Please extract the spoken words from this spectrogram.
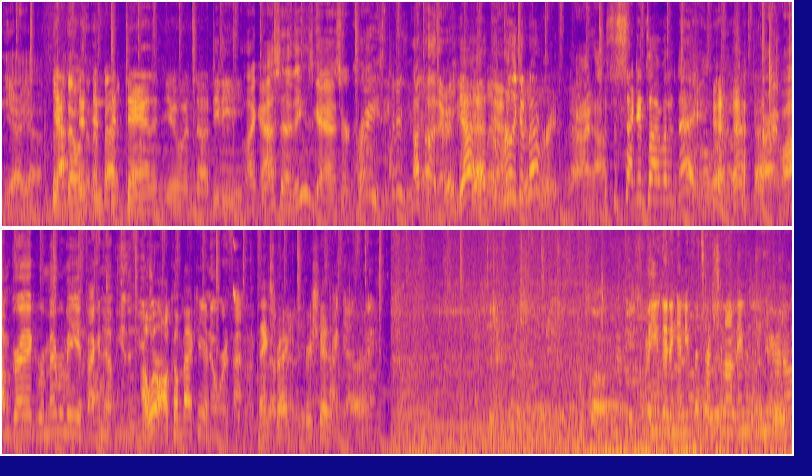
Yeah, yeah. Yeah, that was and, in and, the back. and Dan and you and uh, DD. like I said, these guys are crazy. I thought they were. Yeah, that's a really good memory. All right, huh? It's the second time in a day. All right. Well, I'm Greg. Remember me if I can help you in the future. I will. I'll come back here. You know where to find me. Thanks, Greg. Appreciate it. guys. Are you getting any protection on anything here at all?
